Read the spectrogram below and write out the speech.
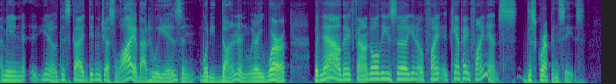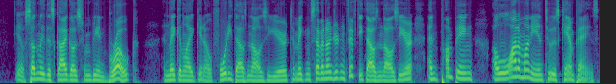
I mean, you know, this guy didn't just lie about who he is and what he'd done and where he worked, but now they found all these, uh, you know, fi- campaign finance discrepancies. You know, suddenly this guy goes from being broke and making like, you know, $40,000 a year to making $750,000 a year and pumping a lot of money into his campaigns.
